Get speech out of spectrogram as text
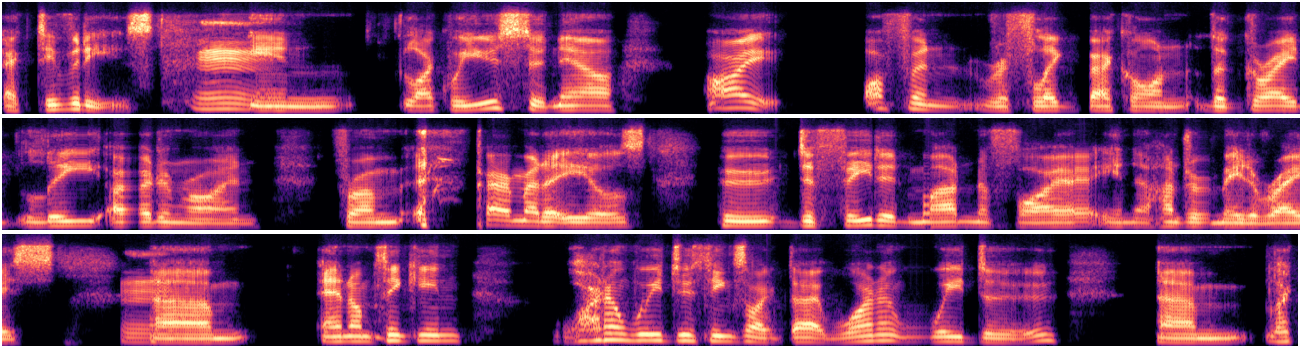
activities Mm. in like we used to. Now, I often reflect back on the great Lee Oudenryn from Parramatta Eels, who defeated Martin Offiah in a 100 meter race. Mm. Um, and I'm thinking, why don't we do things like that? Why don't we do, um, like,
